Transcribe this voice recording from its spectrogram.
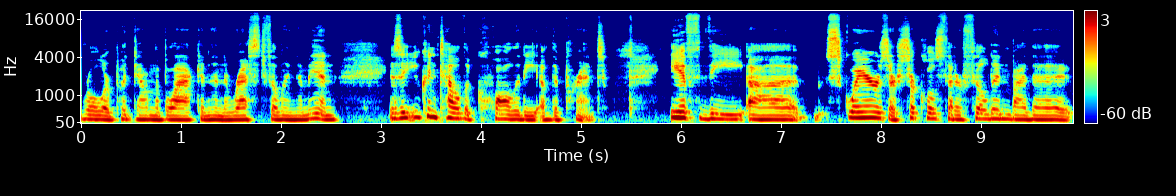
roller put down the black and then the rest filling them in is that you can tell the quality of the print if the uh, squares or circles that are filled in by the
